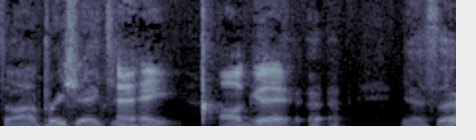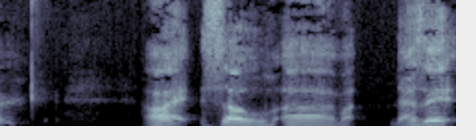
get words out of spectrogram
So I appreciate you. Hey, all good. yes, sir. All right. So um, that's it.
